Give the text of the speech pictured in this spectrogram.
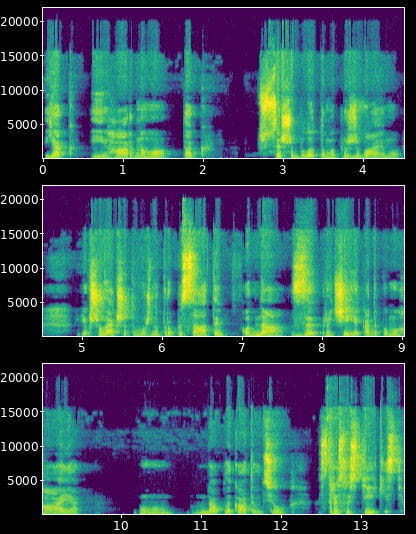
як і гарного, так все, що було, то ми проживаємо. Якщо легше, то можна прописати. Одна з речей, яка допомагає да, плекати оцю стресостійкість,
